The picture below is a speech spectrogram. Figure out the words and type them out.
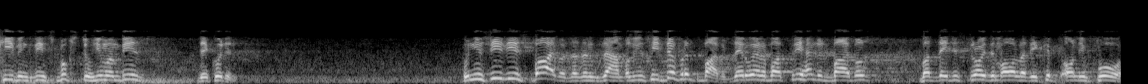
keeping these books to human beings, they couldn't. When you see these Bibles as an example, you see different Bibles. There were about 300 Bibles, but they destroyed them all and they kept only four.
